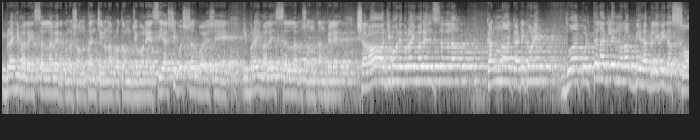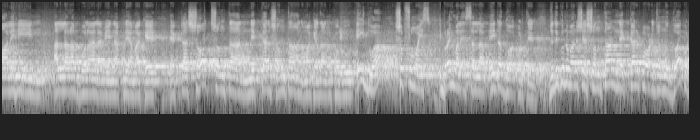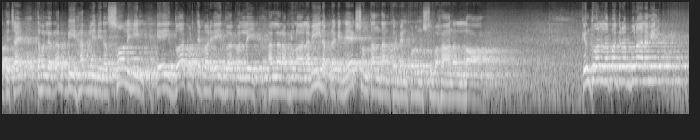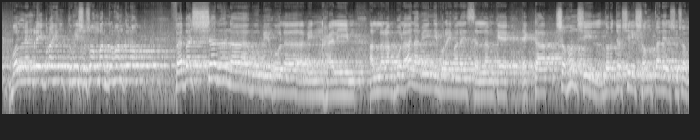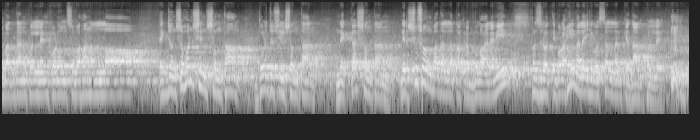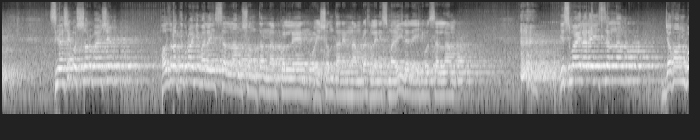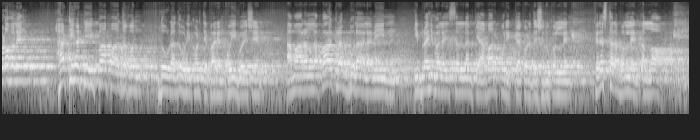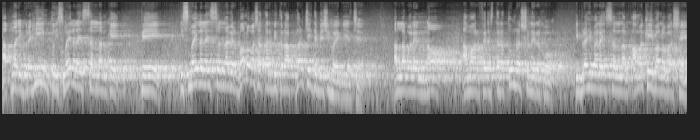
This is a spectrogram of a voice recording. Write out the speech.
ইব্রাহিম আলাইসাল্লামের কোনো সন্তান ছিল না প্রথম জীবনে। ছিয়াশি বৎসর বয়সে ইব্রাহিম আলাইসাল্লাম সন্তান পেলেন। সারা জীবন ইব্রাহিম আলাইসাল্লাম কান্না কাটি করে দোয়া করতে লাগলেন, রব্বি হাবলি মিনাস সালিহিন। আল্লাহ রাব্বুল আলামিন, আপনি আমাকে একটা সৎ সন্তান, নেককার সন্তান আমাকে দান করুন। এই দোয়া সবসময় ইব্রাহিম আলাইসাল্লাম এইটা দোয়া করতেন। যদি কোনো মানুষের সন্তান নেককার পাওয়ার জন্য দোয়া করতে চায়, তাহলে রাব্বি হাবলি মিনা সলহীন, এই দোয়া করতে পারে, এই দোয়া করলেই আল্লাহ রাব্বুল আলমিন আপনাকে নেক সন্তান দান করবেন, পড়ুন সুবাহান আল্লাহ কিন্তু আল্লাহ পাক রব্বুল আলমিন বললেন রে ইব্রাহিম, তুমি সুসংবাদ গ্রহণ করো। আল্লাহ রাব্বুল আলামিন ইব্রাহিম আলাইহিসসালামকে একটা সহনশীল ধৈর্যশীল সন্তানের সুসংবাদ দান করলেন। পড়ুন, সুবহানাল্লাহ। একজন সহনশীল সন্তান ধৈর্যশীল সন্তান, নেককার সন্তানের সুসংবাদ আল্লাহ পাক রব্বুল আলামিন হজরত ইব্রাহিম আলাইহি ওয়াসাল্লামকে দান করলেন। ছিয়াশি বৎসর বয়সে হজরত ইব্রাহিম আলাইসাল্লাম সন্তান লাভ করলেন। ওই সন্তানের নাম রাখলেন ইসমাইল আলাইহি ওসাল্লাম ইসমাইল আলাইসাল্লাম যখন বড় হলেন, হাঁটি হাঁটি পা পা যখন দৌড়াদৌড়ি করতে পারেন, ওই বয়সে আমার আল্লাহ পাক রাব্বুল আলামিন ইব্রাহিম আলাইসাল্লামকে আবার পরীক্ষা করতে শুরু করলেন। ফেরেস্তারা বললেন, আল্লাহ, আপনার ইব্রাহিম তো ইসমাইল আলাইসাল্লামকে পেয়ে ইসমাইল আলাইসাল্লামের ভালোবাসা তার ভিতরে আপনার চাইতে বেশি হয়ে গিয়েছে। আল্লাহ বলেন, ন, আমার ফেরেস্তারা তোমরা শুনে রেখো, ইব্রাহিম আলাইসাল্লাম আমাকেই ভালোবাসে।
